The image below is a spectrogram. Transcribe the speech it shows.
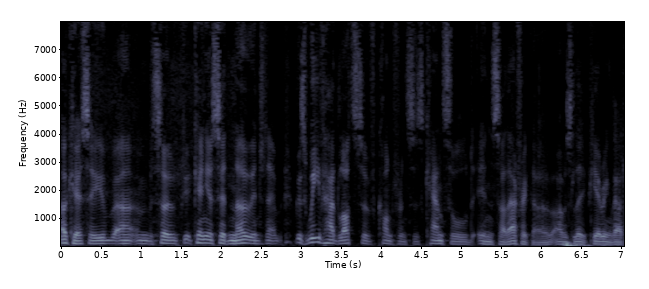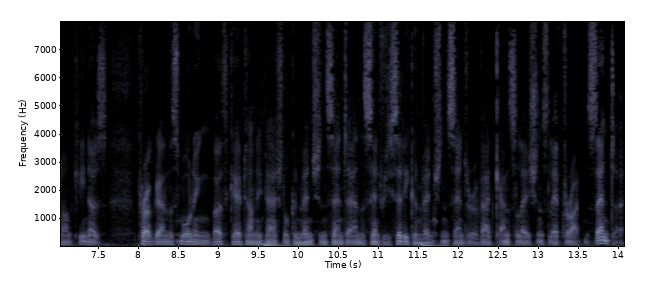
Okay. So you, um, so Kenya said no internet because we've had lots of conferences cancelled in South Africa. I was hearing that on Kieno's program this morning. Both Cape Town International Convention Centre and the Century City Convention Centre have had cancellations left, right, and centre,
